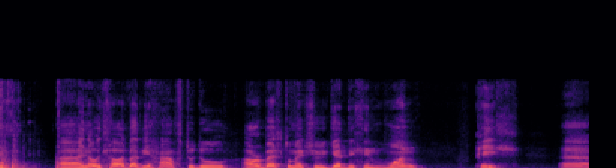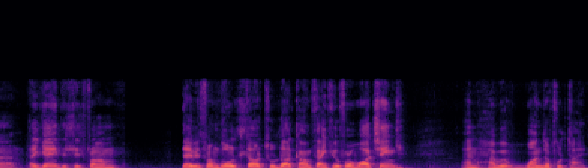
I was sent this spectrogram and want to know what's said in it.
Uh, I know it's hard but we have to do our best to make sure you get this in one piece. Uh, again this is from David from goldstartool.com thank you for watching and have a wonderful time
